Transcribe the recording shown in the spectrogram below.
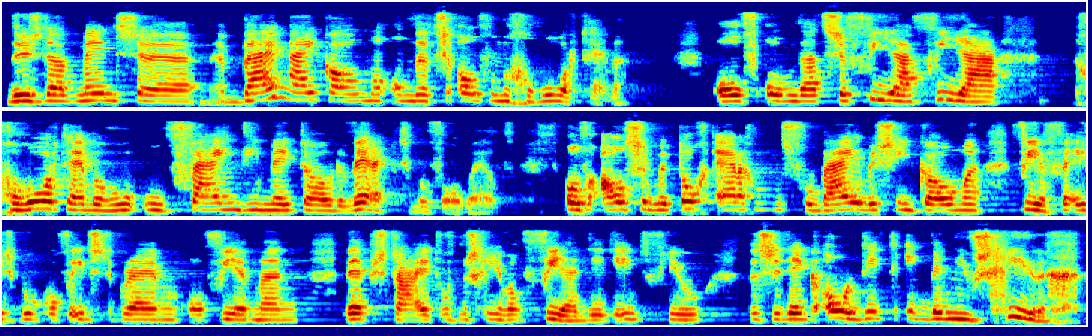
Dus dat mensen bij mij komen omdat ze over me gehoord hebben. Of omdat ze via via gehoord hebben hoe, hoe fijn die methode werkt, bijvoorbeeld. Of als ze me toch ergens voorbij hebben zien komen via Facebook of Instagram of via mijn website of misschien wel via dit interview. Dat ze denken, oh, dit, ik ben nieuwsgierig.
